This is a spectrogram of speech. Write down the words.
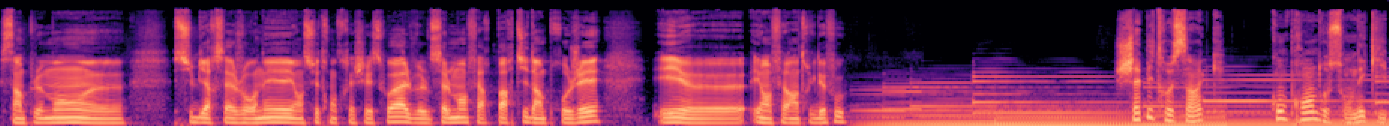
simplement euh, subir sa journée et ensuite rentrer chez soi. Elles veulent seulement faire partie d'un projet et, euh, et en faire un truc de fou. Chapitre 5 Comprendre son équipe.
